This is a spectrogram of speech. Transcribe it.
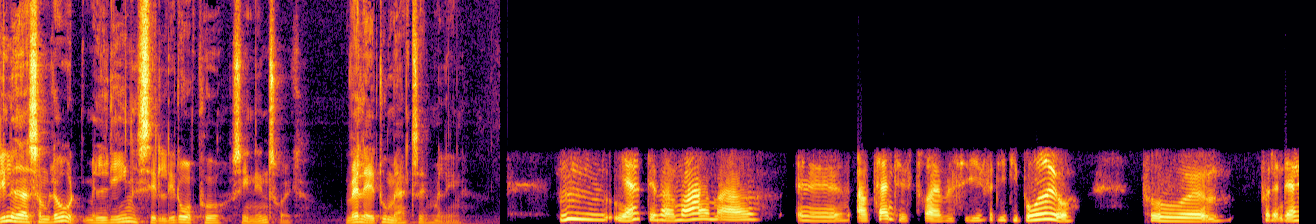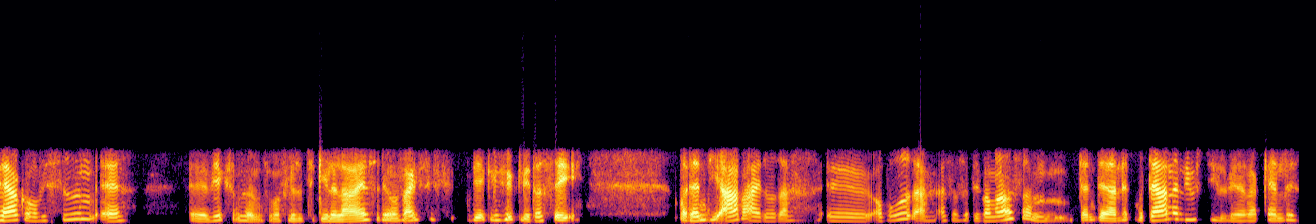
Vi lader som lovet Malene sætte lidt ord på sin indtryk. Hvad lagde du mærke til, Malene? Mm, ja, det var meget, meget øh, autentisk, tror jeg, jeg vil sige, fordi de boede jo på, øh, på den der herregård ved siden af øh, virksomheden, som var flyttet til Gilleleje, så det var faktisk virkelig hyggeligt at se, hvordan de arbejdede der øh, og boede der. Altså, så det var meget sådan den der lidt moderne livsstil, vil jeg nok kalde det,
